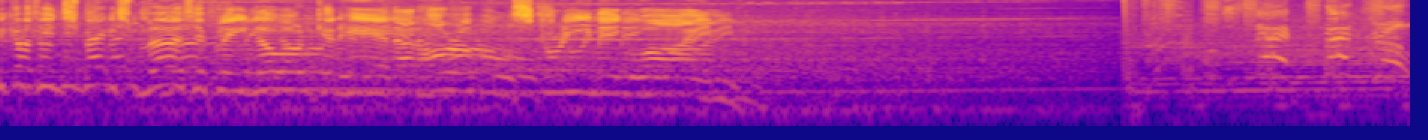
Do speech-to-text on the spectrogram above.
because in space, mercifully, no one can hear that horrible screaming whine. Step Petrol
